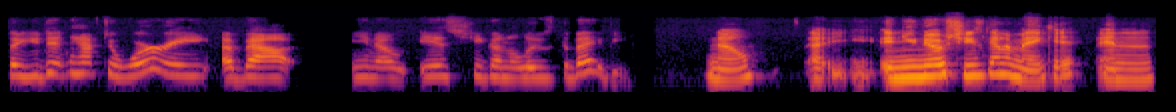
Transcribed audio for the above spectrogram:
So you didn't have to worry about, you know, is she going to lose the baby? no, uh, and you know she's gonna make it, and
